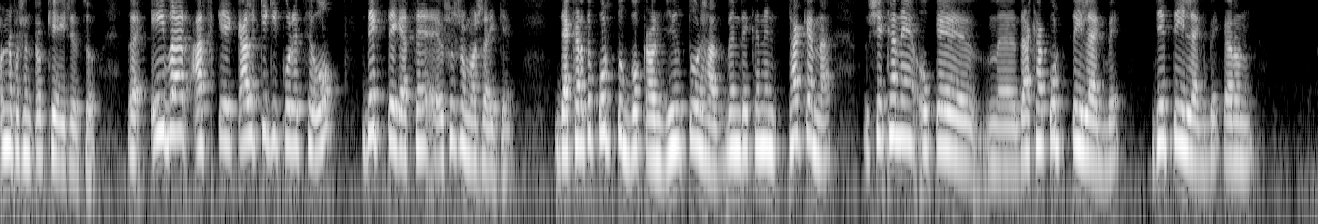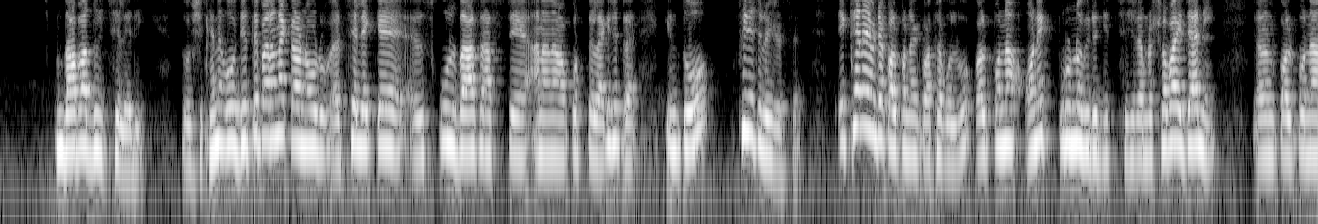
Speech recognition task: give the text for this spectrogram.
অন্নপ্রাশনটা খেয়ে এসেছ। তো এইবার আজকে, কালকে কি করেছে ও? দেখতে গেছে শ্বশুরমশাইকে। দেখার তো কর্তব্য, কারণ যেহেতু ওর হাজব্যান্ড এখানে থাকে না, তো সেখানে ওকে দেখা করতেই লাগবে, যেতেই লাগবে, কারণ বাবা দুই ছেলেরই। তো সেখানে ও যেতে পারে না, কারণ ওর ছেলেকে স্কুল বাস আসছে আনা নেওয়া করতে লাগে সেটা, কিন্তু ও ফিরে চলে এসেছে। এখানে আমি একটা কল্পনার কথা বলব। কল্পনা অনেক পুরনো ভিডিও দিচ্ছে সেটা আমরা সবাই জানি। কারণ কল্পনা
